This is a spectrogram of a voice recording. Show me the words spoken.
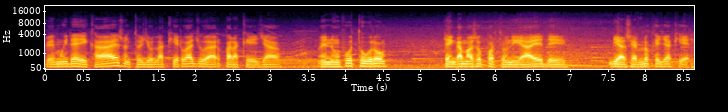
es muy dedicada a eso, entonces yo la quiero ayudar para que ella en un futuro tenga más oportunidades de, de hacer lo que ella quiere.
